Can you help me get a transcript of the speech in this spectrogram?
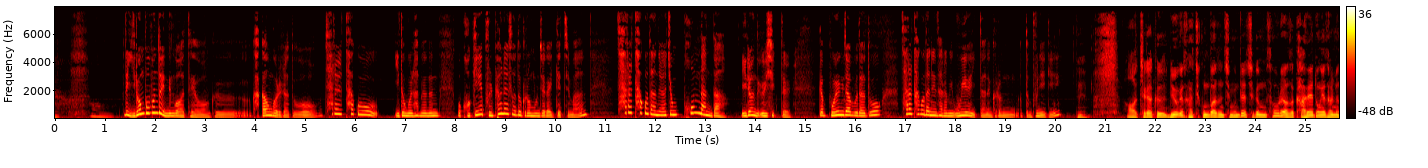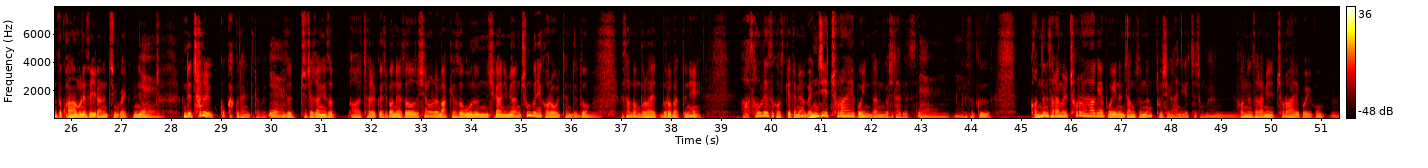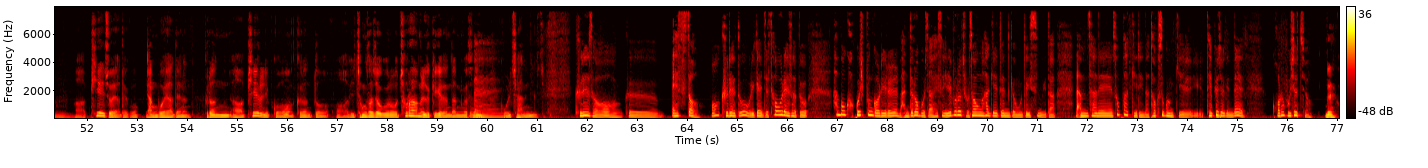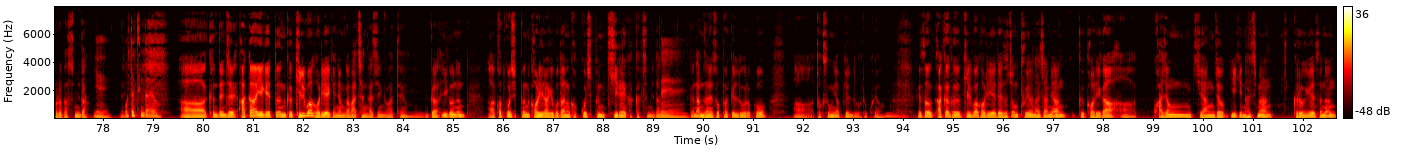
어. 근데 이런 부분도 있는 것 같아요. 그 가까운 거리라도 차를 타고 이동을 하면은 뭐 거기에 불편해서도 그런 문제가 있겠지만 차를 타고 다녀야 좀 폼난다. 이런 의식들. 그러니까 보행자보다도 차를 타고 다니는 사람이 우위에 있다는 그런 어떤 분위기. 네. 어, 제가 그 뉴욕에서 같이 공부하던 친구인데 지금 서울에 와서 가회동에 살면서 광화문에서 일하는 친구가 있거든요. 예. 근데 차를 꼭 갖고 다니더라고요. 예. 그래서 주차장에서 어, 차를 끄집어내서 신호를 막혀서 오는 시간이면 충분히 걸어올 텐데도 음. 그래서 한번 물어, 물어봤더니 아, 서울에서 걷게 되면 왠지 초라해 보인다는 것이 답이었어요. 네, 예. 그래서 그 걷는 사람을 초라하게 보이는 장소는 도시가 아니겠죠, 정말. 음. 걷는 사람이 초라해 보이고, 음. 어, 피해줘야 되고, 양보해야 되는 그런 어, 피해를 입고, 그런 또 어, 정서적으로 초라함을 느끼게 된다는 것은 네. 옳지 않은 일이죠. 그래서 그 애써, 어, 그래도 우리가 이제 서울에서도 한번 걷고 싶은 거리를 만들어 보자 해서 일부러 조성하게 된 경우도 있습니다. 남산의 소파길이나 덕수궁길 대표적인데 걸어 보셨죠? 네, 걸어봤습니다. 예, 네. 어떻든가요? 아, 그런데 이제 아까 얘기했던 그 길과 거리의 개념과 마찬가지인 것 같아요. 음. 그러니까 이거는 아, 걷고 싶은 거리라기보다는 걷고 싶은 길에 가깝습니다. 네. 그러니까 남산의 소파길도 그렇고 어, 덕숭 옆길도 그렇고요. 음. 그래서 아까 그 길과 거리에 대해서 좀 부연하자면 그 거리가 어, 과정지향적이긴 하지만 그러기 위해서는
